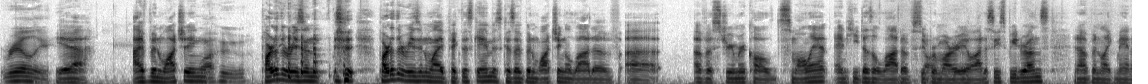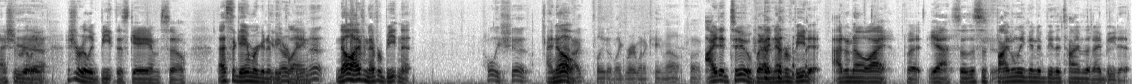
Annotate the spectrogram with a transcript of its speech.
Really? Yeah, I've been watching. Wahoo. Part of the reason, part of the reason why I picked this game is because I've been watching a lot of uh, of a streamer called Smallant, and he does a lot of Super Oh, Mario yeah. Odyssey speedruns. And I've been like, man, I should really, I should really beat this game. So that's the game we're going to be playing. No, I've never beaten it. Holy shit. I know. Man, I played it like right when it came out. Fuck. I did too, but I never beat it. I don't know why, but yeah. So this is Shit. finally going to be the time that I beat it.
